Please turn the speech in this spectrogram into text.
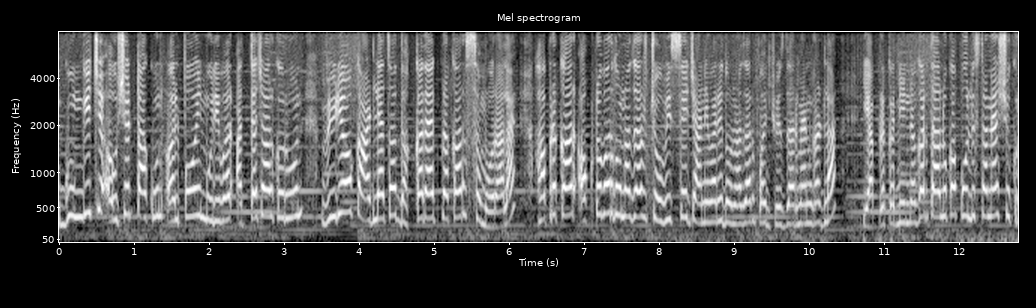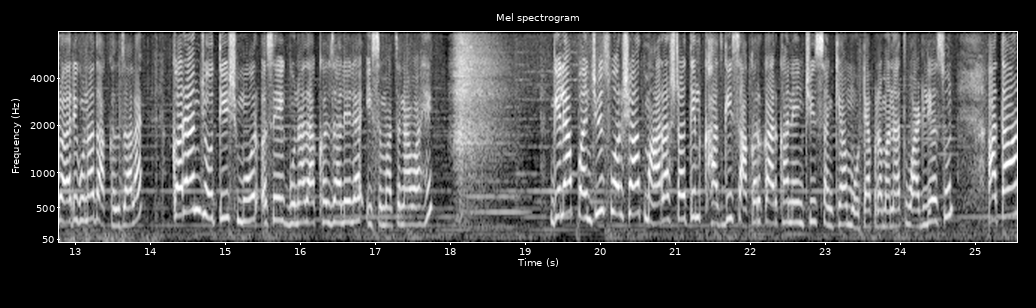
गुंगीचे औषध टाकून अल्पवयीन मुलीवर अत्याचार करून व्हिडिओ काढल्याचा धक्कादायक प्रकार समोर आलाय. हा प्रकार ऑक्टोबर दोन हजार चोवीस ते जानेवारी दोन हजार पंचवीस दरम्यान घडला. या प्रकरणी नगर तालुका पोलीस ठाण्यात शुक्रवारी गुन्हा दाखल झालाय. करण ज्योतिष मोर असे गुन्हा दाखल झालेल्या इसमाचं नाव आहे. गेल्या पंचवीस वर्षात महाराष्ट्रातील खाजगी साखर कारखान्यांची संख्या मोठ्या प्रमाणात वाढली असून आता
